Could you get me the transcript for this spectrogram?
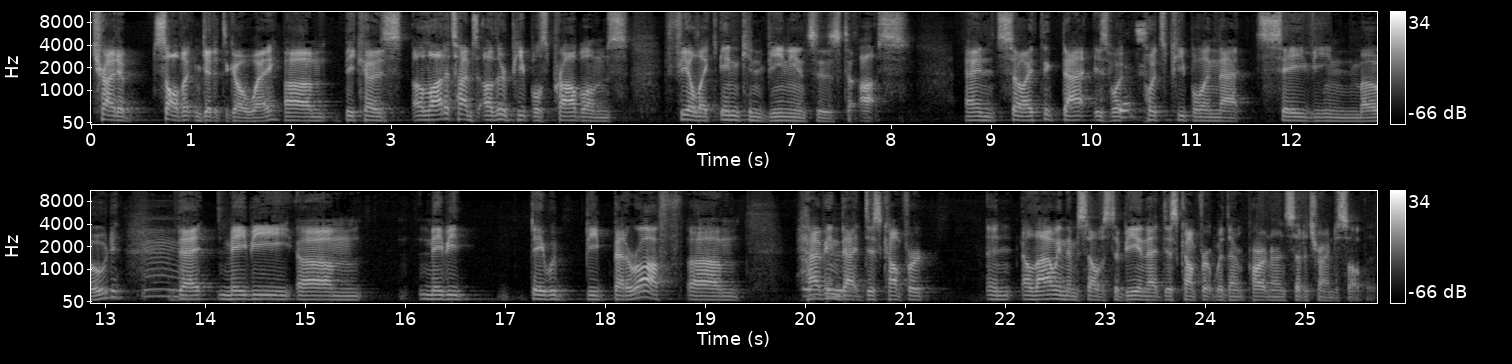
try to solve it and get it to go away. Um, because a lot of times other people's problems feel like inconveniences to us. And so I think that is what Yes. puts people in that saving mode that maybe um, maybe they would be better off um, having that discomfort and allowing themselves to be in that discomfort with their partner instead of trying to solve it.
